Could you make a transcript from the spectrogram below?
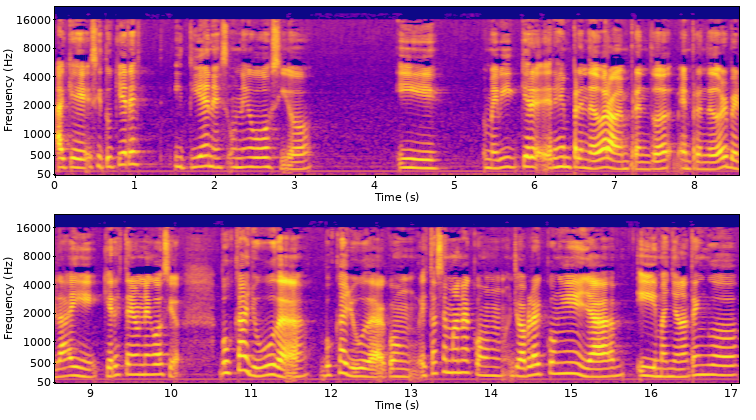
A que si tú quieres y tienes un negocio y maybe eres emprendedora o emprendedor, emprendedor, ¿verdad? Y quieres tener un negocio, busca ayuda, busca ayuda. Con esta semana con yo hablar con ella y mañana tengo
